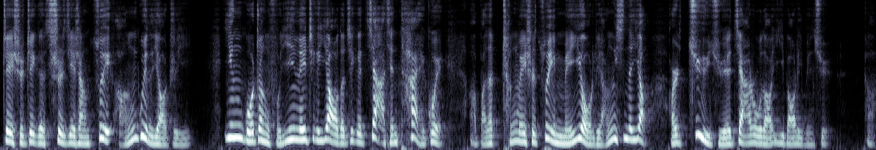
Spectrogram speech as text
这是这个世界上最昂贵的药之一。英国政府因为这个药的这个价钱太贵啊，把它称为是最没有良心的药，而拒绝加入到医保里面去。啊，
